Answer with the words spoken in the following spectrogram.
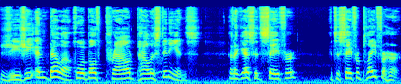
Gigi and Bella, who are both proud Palestinians. And I guess it's safer. It's a safer play for her.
